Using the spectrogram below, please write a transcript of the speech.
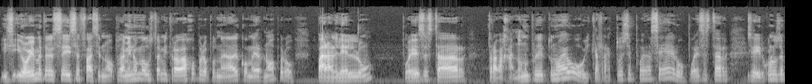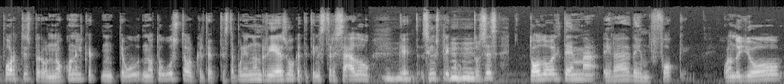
Y, si, obviamente a veces se dice fácil, no, pues a mí no me gusta mi trabajo, pero pues me da de comer, no, pero paralelo puedes estar trabajando en un proyecto nuevo y que al rato ese pueda hacer, o puedes estar, seguir con los deportes, pero no con el que te, no te gusta o que te, te, está poniendo en riesgo, que te tiene estresado, que, ¿sí me explico? Entonces, todo el tema era de enfoque. Cuando yo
